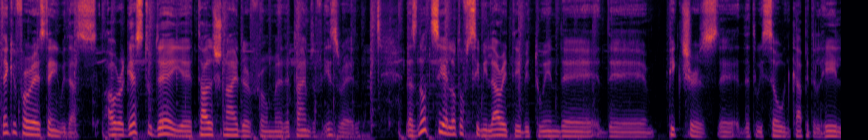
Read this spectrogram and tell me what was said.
Thank you for uh, staying with us. Our guest today, uh, Tal Schneider from uh, the Times of Israel, does not see a lot of similarity between the the pictures uh, that we saw in Capitol Hill,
